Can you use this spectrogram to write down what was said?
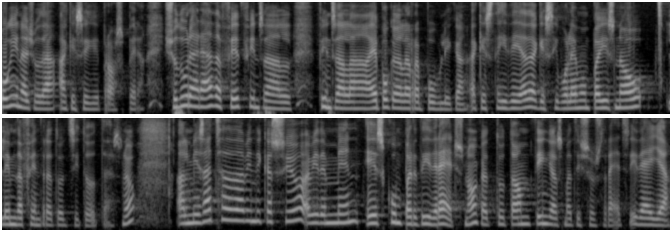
puguin ajudar a que sigui pròspera. Això durarà, de fet, fins, al, fins a l'època de la República, aquesta idea de que si volem un país nou l'hem de fer entre tots i totes. No? El missatge de vindicació, evidentment, és compartir drets, no? que tothom tingui els mateixos drets. I deia,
